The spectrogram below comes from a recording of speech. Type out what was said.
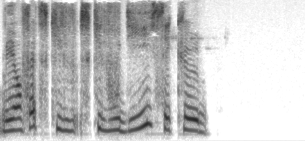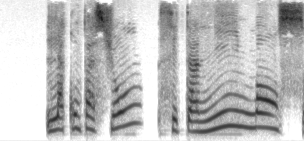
Mais en fait, ce qu'il ce qu'il vous dit, c'est que la compassion, c'est un immense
